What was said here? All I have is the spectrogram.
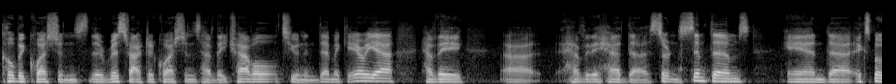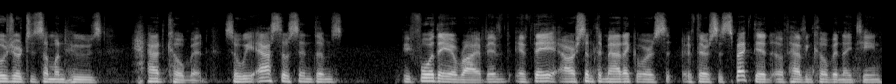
COVID questions, the risk factor questions. Have they traveled to an endemic area? Have they, uh, have they had uh, certain symptoms and uh, exposure to someone who's had COVID? So we ask those symptoms before they arrive. If, if they are symptomatic or if they're suspected of having COVID 19,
